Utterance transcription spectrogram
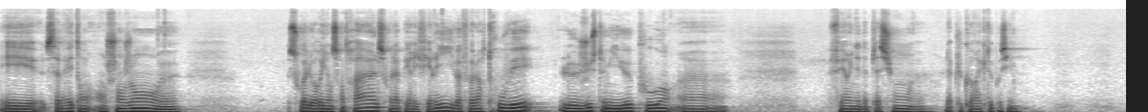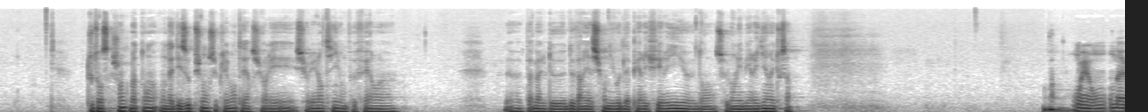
Et ça va être en, changeant euh, soit le rayon central, soit la périphérie. Il va falloir trouver le juste milieu pour faire une adaptation la plus correcte possible tout en sachant que maintenant on a des options supplémentaires sur les, sur les lentilles. On peut faire euh, euh, pas mal de, variations au niveau de la périphérie euh, selon les méridiens et tout ça. Oui, on, a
